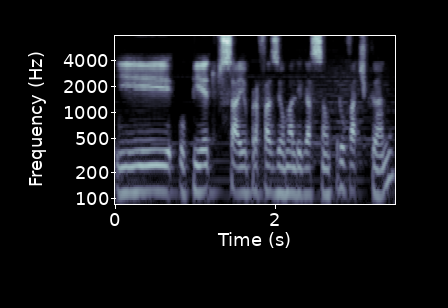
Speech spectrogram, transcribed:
e o Pietro saiu pra fazer uma ligação pro Vaticano.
